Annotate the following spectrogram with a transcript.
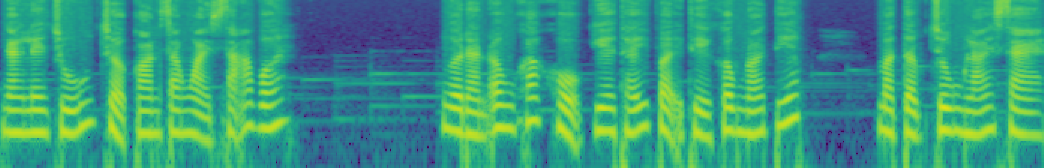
Nhanh lên chú chở con ra ngoài xã với. Người đàn ông khắc khổ kia thấy vậy thì không nói tiếp mà tập trung lái xe.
